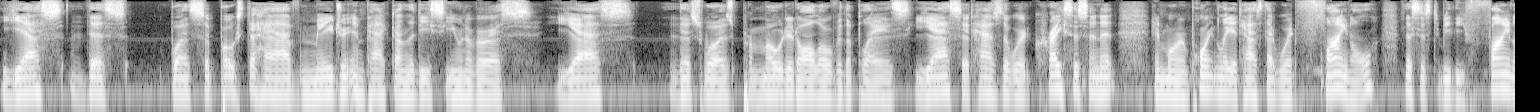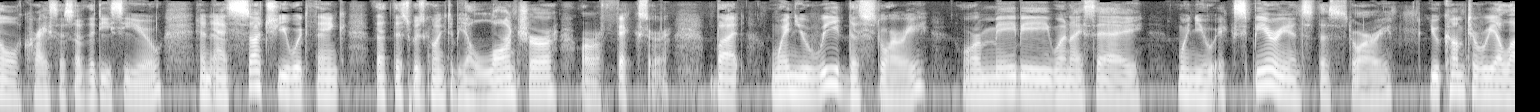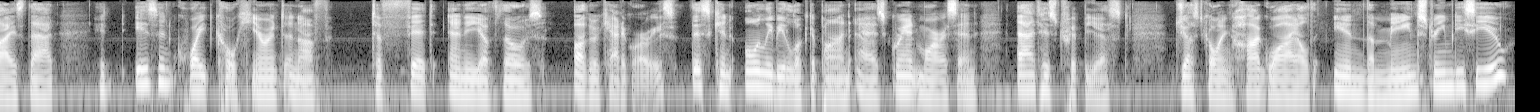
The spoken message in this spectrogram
Yes, this was supposed to have major impact on the DC universe. Yes, this was promoted all over the place. Yes, it has the word crisis in it, and more importantly, it has that word final. This is to be the final crisis of the DCU, and as such, you would think that this was going to be a launcher or a fixer. But when you read this story, or maybe when I say when you experience this story, you come to realize that it isn't quite coherent enough to fit any of those other categories. This can only be looked upon as Grant Morrison at his trippiest, just going hog wild in the mainstream DCU,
